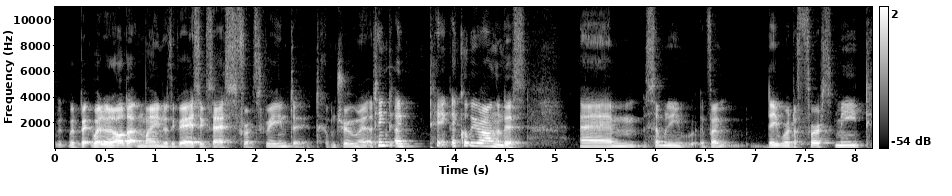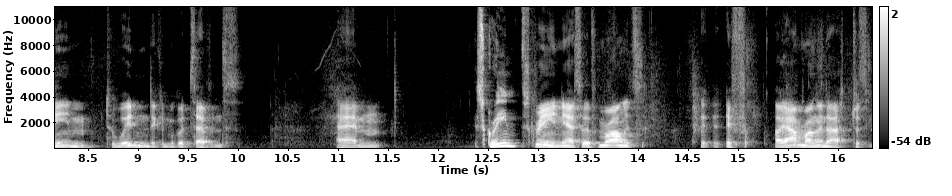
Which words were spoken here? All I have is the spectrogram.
with, with, with all that in mind, it was a great success for Skryne to, to come through. And I think I think I could be wrong on this. Um, somebody, if I'm, they were the first Meath team to win the Kilmacud Sevens. Um, Skryne. Skryne, yeah. So if I'm wrong, it's if I am wrong on that, just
